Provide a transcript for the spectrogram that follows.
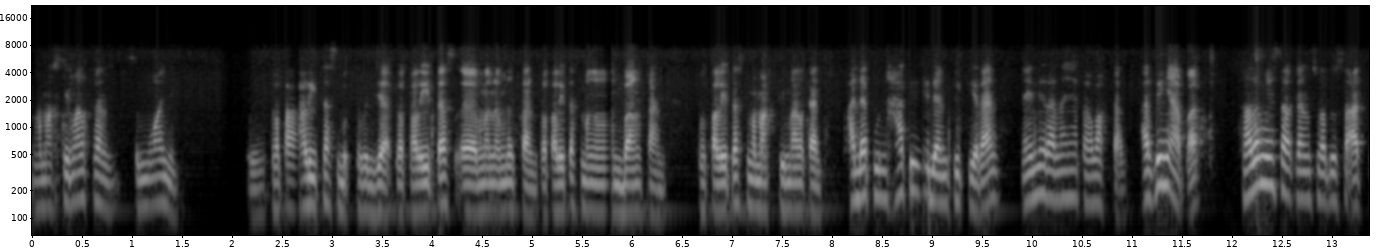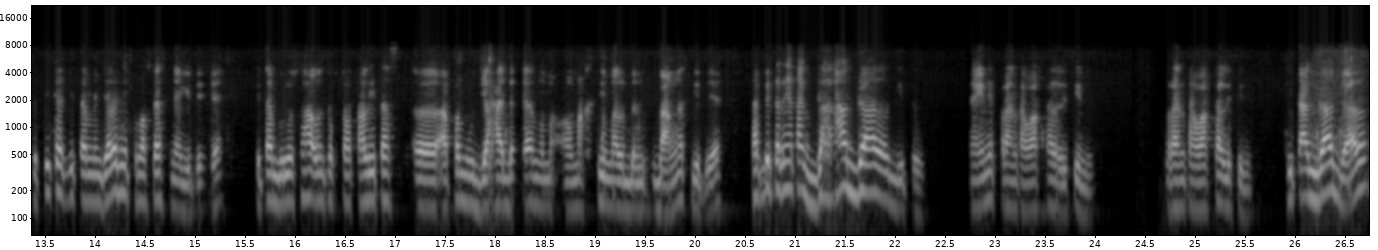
memaksimalkan semuanya. Totalitas bekerja totalitas e, menemukan totalitas mengembangkan totalitas memaksimalkan. Adapun hati dan pikiran nah ini ranahnya tawakal. Artinya apa? Kalau misalkan suatu saat ketika kita menjalani prosesnya gitu ya kita berusaha untuk totalitas e, apa mujahadah maksimal banget gitu ya tapi ternyata gagal gitu. Nah ini peran tawakal di sini. Peran tawakal di sini. Kita gagal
